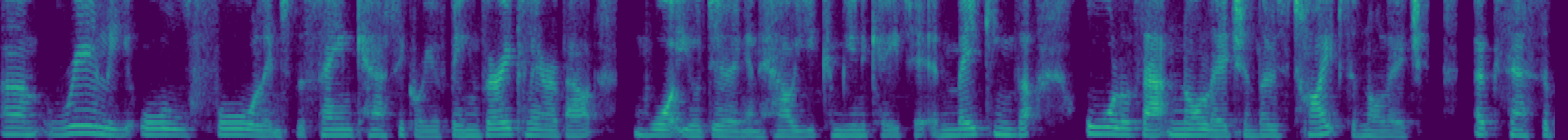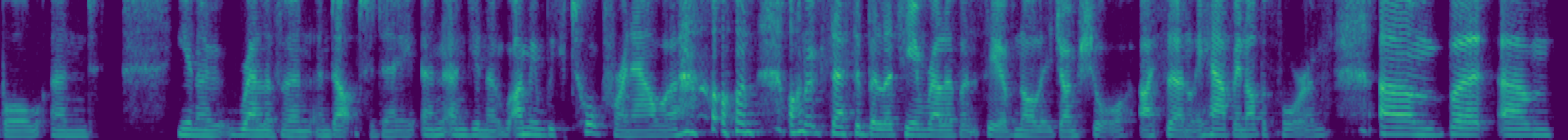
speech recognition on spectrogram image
um, really all fall into the same category of being very clear about what you're doing and how you communicate it and making that all of that knowledge and those types of knowledge accessible and you know relevant and up to date. And and you know i mean we could talk for an hour on on accessibility and relevancy of knowledge i'm sure. I certainly have in other forums. Um, but um,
